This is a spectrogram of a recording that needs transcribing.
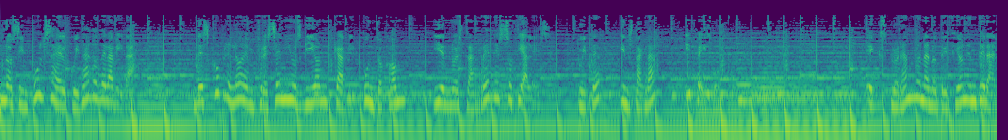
nos impulsa el cuidado de la vida. Descúbrelo en fresenius-cavi.com y en nuestras redes sociales, Twitter, Instagram y Facebook. Explorando la nutrición enteral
